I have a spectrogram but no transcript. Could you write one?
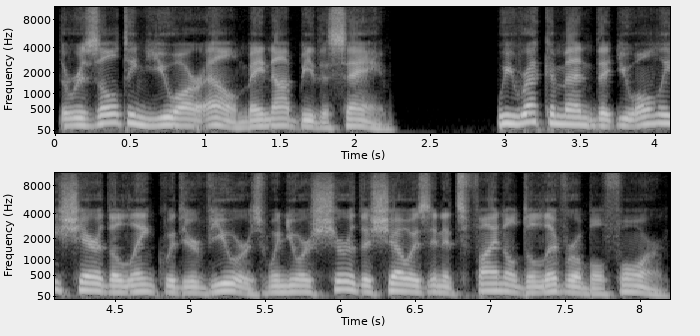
the resulting URL may not be the same. We recommend that you only share the link with your viewers when you are sure the show is in its final deliverable form.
